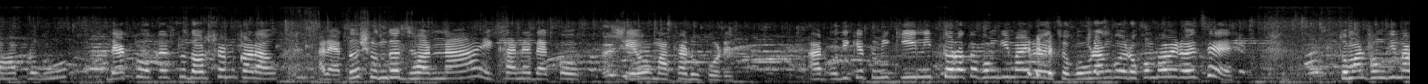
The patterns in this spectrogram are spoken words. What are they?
মহাপ্রভু, দেখো ওকে একটু দর্শন করাও। আর এত সুন্দর ঝর্ণা, এখানে দেখো সেও মাথার উপরে। আর ওদিকে তুমি কি নিত্যরত ভঙ্গিমায় রয়েছো? গৌরাঙ্গ এরকম ভাবে রয়েছে? তোমার ভঙ্গিমা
